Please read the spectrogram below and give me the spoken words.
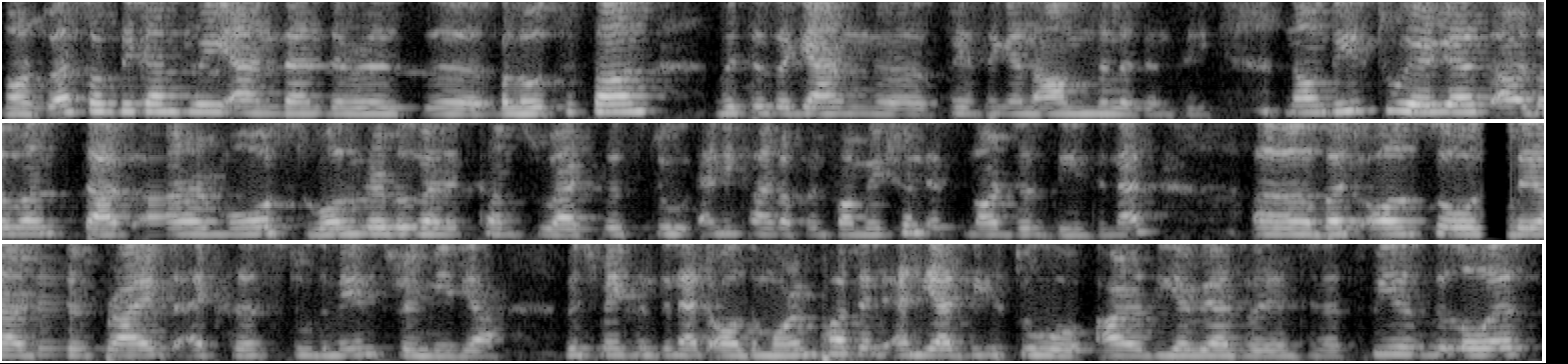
northwest of the country, and then there is uh, Balochistan, which is again uh, facing an armed militancy. Now, these two areas are the ones that are most vulnerable when it comes to access to any kind of information. It's not just the internet, uh, but also they are deprived access to the mainstream media, which makes internet all the more important. And yet, these two are the areas where internet speed is the lowest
